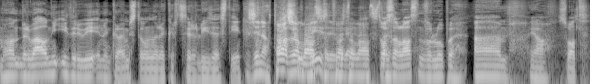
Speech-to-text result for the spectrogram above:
we gaan er wel niet iedere week in een Crimestone Records release hè, Steen. We zijn nog Het was de laatste, bezig, het was de laatste. Het was de laatste voorlopig. Ehm ja, zwart.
